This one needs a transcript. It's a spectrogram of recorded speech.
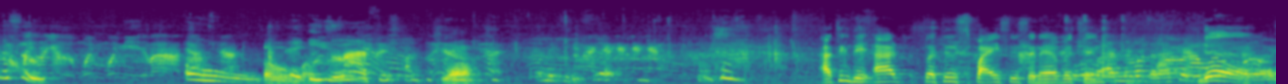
let's see. Oh, Oh, they my. eat live fish. Yeah. That makes me sick. I think they add certain spices and everything. I know it, but I can't. Yeah.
